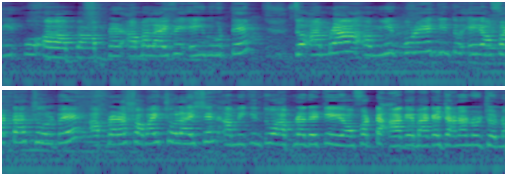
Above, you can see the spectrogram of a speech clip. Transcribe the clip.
মিরপুর আপনার আমার লাইভে এই মুহূর্তে। তো আমরা মিরপুরে কিন্তু এই অফারটা চলবে। আপনারা সবাই চলে আসেন। আমি কিন্তু আপনাদেরকে এই অফারটা আগে আগে জানানোর জন্য।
